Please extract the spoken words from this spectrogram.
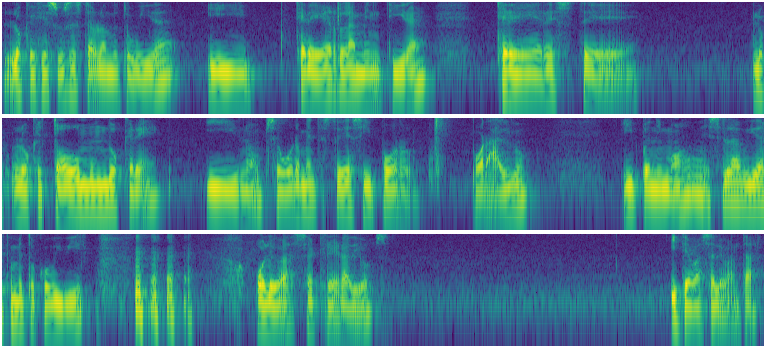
lo que Jesús está hablando de tu vida y creer la mentira, creer este lo, lo que todo mundo cree y no, seguramente estoy así por, por algo y pues ni modo, esa es la vida que me tocó vivir. o le vas a creer a Dios y te vas a levantar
